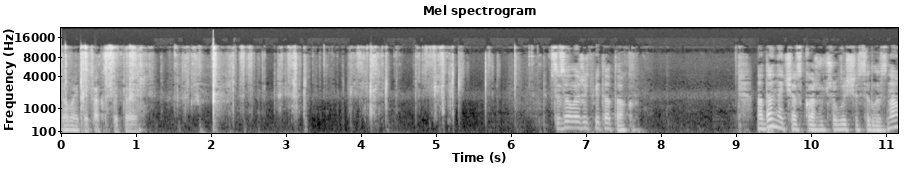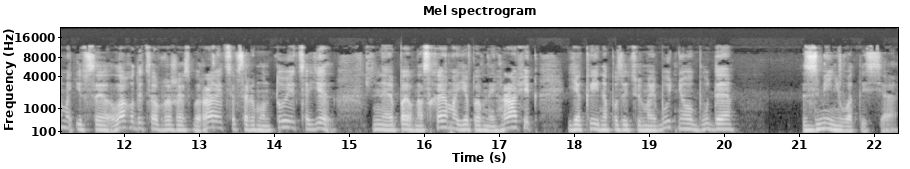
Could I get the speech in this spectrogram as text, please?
Давайте так спитаємо. Все залежить від атак. На даний час кажуть, що вищі сили з нами і все лагодиться, врожай збирається, все ремонтується, є е, певна схема, є певний графік, який на позицію майбутнього буде змінюватися.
